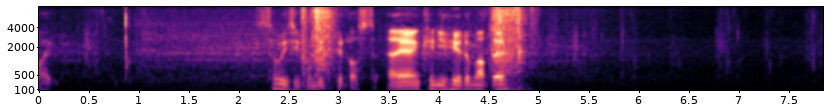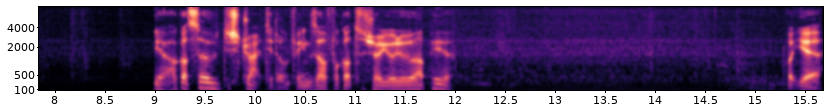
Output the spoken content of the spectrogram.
Wait. So easy for me to get lost. And can you hear them up there? Yeah, I got so distracted on things I forgot to show you up here. But yeah,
